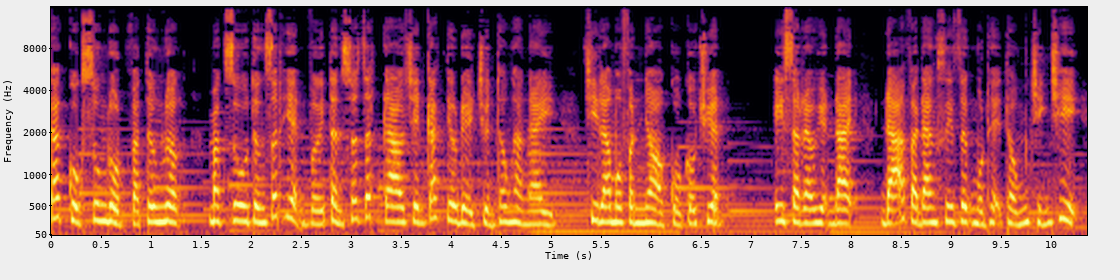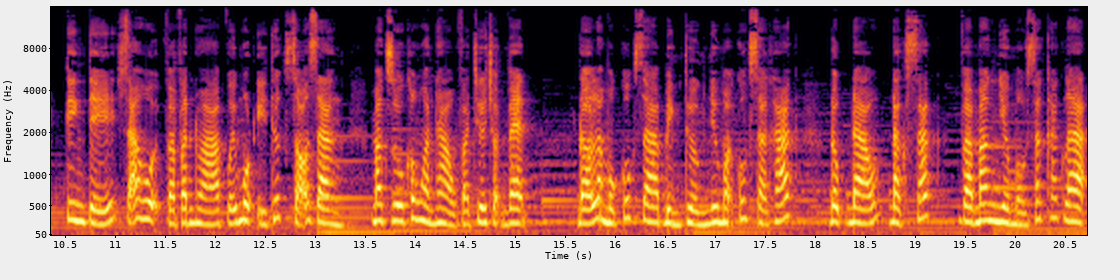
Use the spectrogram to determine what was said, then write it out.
Các cuộc xung đột và thương lượng, mặc dù thường xuất hiện với tần suất rất cao trên các tiêu đề truyền thông hàng ngày, chỉ là một phần nhỏ của câu chuyện. Israel hiện đại đã và đang xây dựng một hệ thống chính trị, kinh tế, xã hội và văn hóa với một ý thức rõ ràng, mặc dù không hoàn hảo và chưa trọn vẹn. Đó là một quốc gia bình thường như mọi quốc gia khác, độc đáo, đặc sắc và mang nhiều màu sắc khác lạ.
